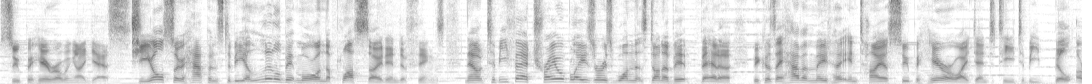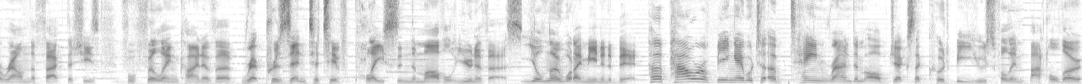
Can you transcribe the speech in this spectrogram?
superheroing, I guess. She also happens to be a little bit more on the plus side end of things. Now, to be fair, Trailblazer is one that's done a bit better because they haven't made her entire superhero identity to be built around the fact that she's fulfilling kind of a representative place in the Marvel universe. You'll know what I mean in a bit. Her power of being able to obtain random objects that could be useful in battle, though,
